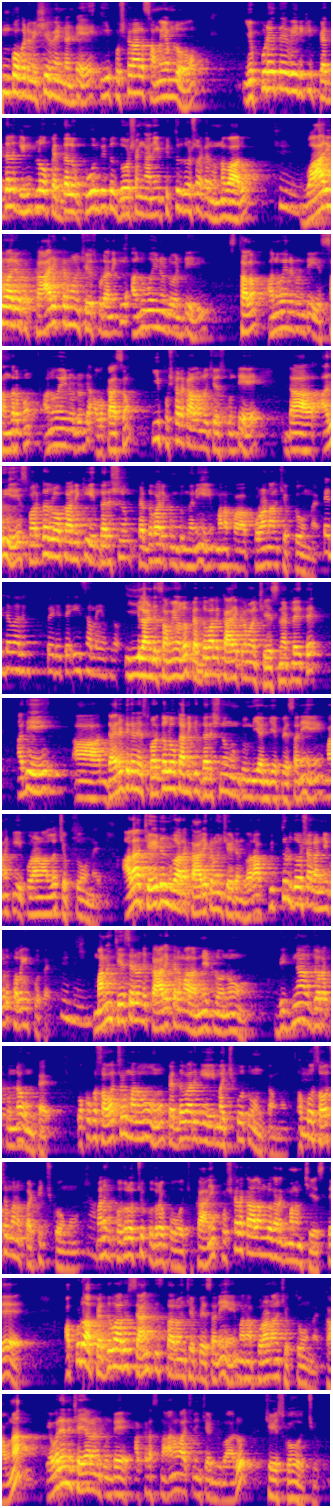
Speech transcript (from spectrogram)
ఇంకొకటి విషయం ఏంటంటే ఈ పుష్కరాల సమయంలో ఎప్పుడైతే వీరికి పెద్దలకి ఇంట్లో పెద్దలు పూర్వీకుల దోషం కానీ పితృదోషాలు కానీ ఉన్నవారు వారి వారి యొక్క కార్యక్రమాలు చేసుకోవడానికి అనువైనటువంటి స్థలం అనువైనటువంటి సందర్భం అనువైనటువంటి అవకాశం ఈ పుష్కర కాలంలో చేసుకుంటే దా అది స్వర్గలోకానికి దర్శనం పెద్దవారికి ఉంటుందని మన ప- పురాణాలు చెప్తూ ఉన్నాయి. పెద్దవాళ్ళకి పెడితే ఈ సమయంలో. ఇలాంటి సమయంలో పెద్దవాళ్ళ కార్యక్రమాలు చేసినట్లయితే అది డైరెక్ట్గానే స్వర్గలోకానికి దర్శనం ఉంటుంది అని చెప్పేసి అని మనకి పురాణాల్లో చెప్తూ ఉన్నాయి. అలా చేయడం ద్వారా కార్యక్రమం చేయడం ద్వారా పితృదోషాలన్నీ కూడా తొలగిపోతాయి. మనం చేసేటువంటి కార్యక్రమాలన్నింటిలోనూ విఘ్నాలు జరగకుండా ఉంటాయి. ఒక్కొక్క సంవత్సరం మనము పెద్దవారికి మర్చిపోతూ ఉంటాము. ఒక్కో సంవత్సరం మనం పట్టించుకోము. మనకు కుదరవచ్చు కుదరకపోవచ్చు. కానీ పుష్కర కాలంలో కనుక మనం చేస్తే అప్పుడు ఆ పెద్దవారు శాంతిస్తారు అని చెప్పేసి అని మన పురాణాలు చెప్తూ ఉన్నాయి. కావున ఎవరైనా చేయాలనుకుంటే అక్కడ స్నానం ఆచరించే వారు చేసుకోవచ్చు.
